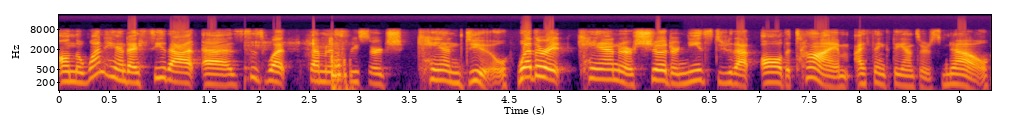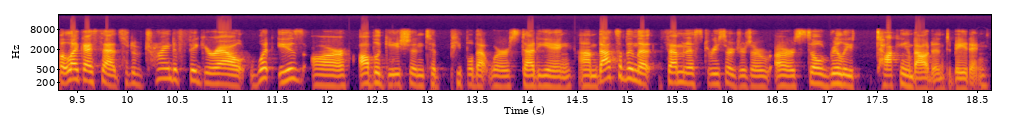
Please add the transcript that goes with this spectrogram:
on the one hand, I see that as this is what feminist research can do. Whether it can or should or needs to do that all the time, I think the answer is no. But like I said, sort of trying to figure out what is our obligation to people that we're studying, um, that's something that feminist research researchers are, are still really talking about and debating.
